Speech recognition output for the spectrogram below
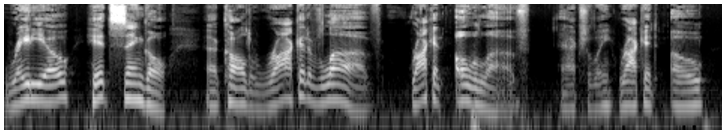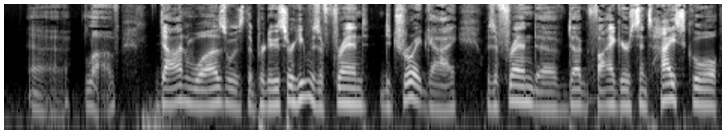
radio hit single uh, called Rocket of Love. Rocket O Love, actually. Rocket O uh, Love. Don Was was the producer. He was a friend, Detroit guy, was a friend of Doug Fieger since high school.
